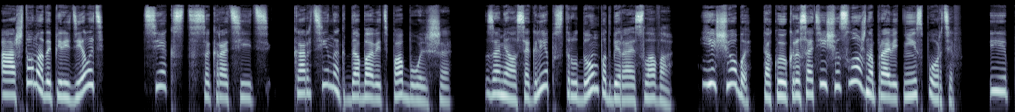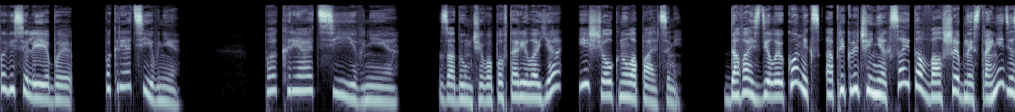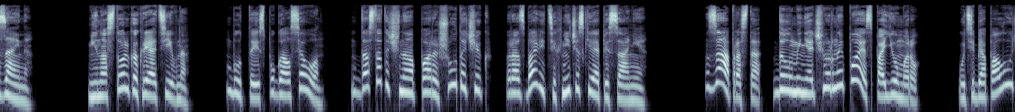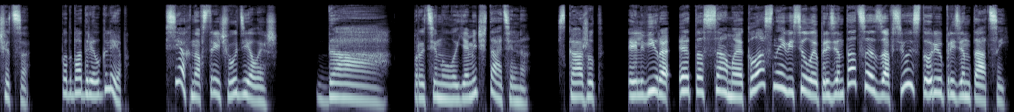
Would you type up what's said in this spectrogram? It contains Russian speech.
«А что надо переделать?» «Текст сократить, картинок добавить побольше», — замялся Глеб, с трудом подбирая слова. Еще бы, такую красотищу сложно править, не испортив. И повеселее бы, покреативнее». «Покреативнее», — задумчиво повторила я и щелкнула пальцами. Давай сделаю комикс о приключениях сайта в волшебной стране дизайна. Не настолько креативно, будто испугался он. Достаточно пары шуточек, разбавить технические описания. Запросто, да у меня черный пояс по юмору. У тебя получится, подбодрил Глеб. Всех навстречу уделаешь. Да, протянула я мечтательно. Скажут, Эльвира — это самая классная и веселая презентация за всю историю презентаций.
